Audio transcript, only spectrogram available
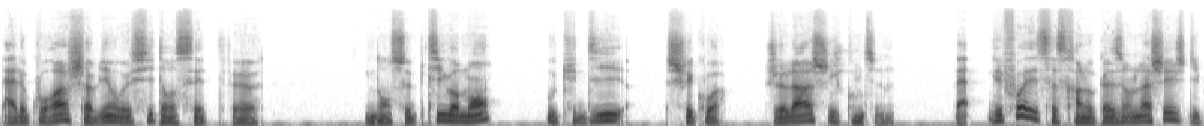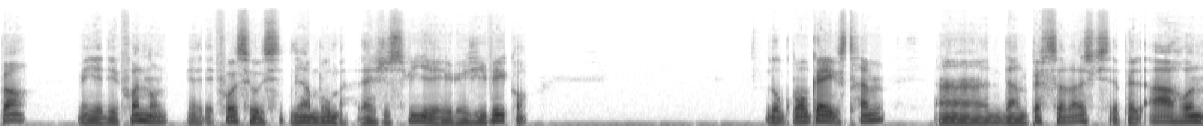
Bah, le courage, ça vient aussi dans, cette, euh, dans ce petit moment où tu te dis, je fais quoi? Je lâche, je continue. Bah, des fois, ça sera l'occasion de lâcher, je dis pas. Mais il y a des fois, non. Il y a des fois, c'est aussi de dire, bon, bah, là, je suis et, j'y vais, quoi. Donc, mon cas extrême d'un personnage qui s'appelle Aaron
